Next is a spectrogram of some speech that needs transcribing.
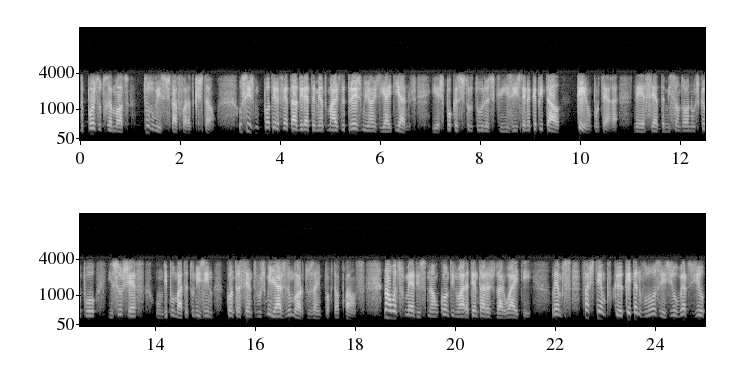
depois do terremoto, tudo isso está fora de questão. O sismo pode ter afetado diretamente mais de 3 milhões de haitianos e as poucas estruturas que existem na capital caíram por terra. Nem a sede da missão da ONU escapou e o seu chefe, um diplomata tunisino, contra-se entre os milhares de mortos em Port-au-Prince. Não há outro remédio senão continuar a tentar ajudar o Haiti. Lembre-se, faz tempo que Caetano Veloso e Gilberto Gil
